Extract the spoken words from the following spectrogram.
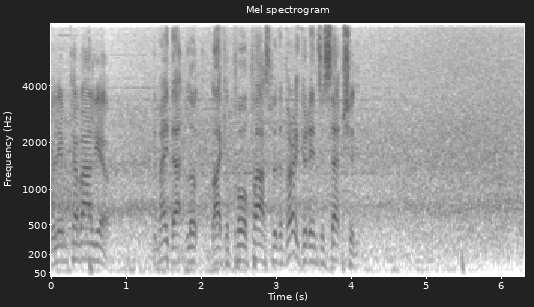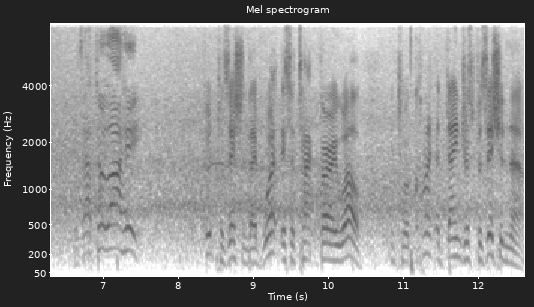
William Carvalho. He made that look like a poor pass with a very good interception. It's Zatolahi. Good position. They've worked this attack very well into a quite a dangerous position now.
